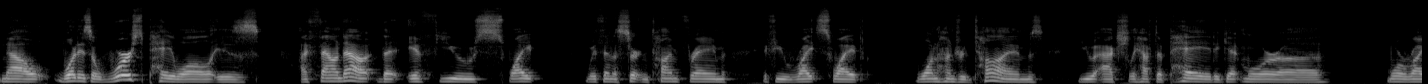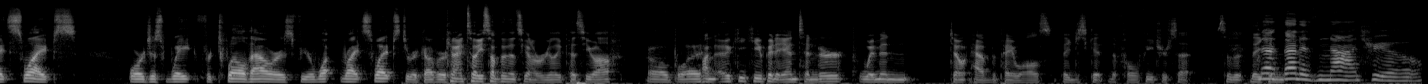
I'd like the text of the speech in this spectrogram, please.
Now, what is a worse paywall is I found out that if you swipe within a certain time frame, if you right swipe 100 times, you actually have to pay to get more uh, more right swipes or just wait for 12 hours for your right swipes to recover. Can I tell you something that's gonna really piss you off? Oh boy. On OkCupid and Tinder, women don't have the paywalls. They just get the full feature set, so that they can. That, that is not true.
